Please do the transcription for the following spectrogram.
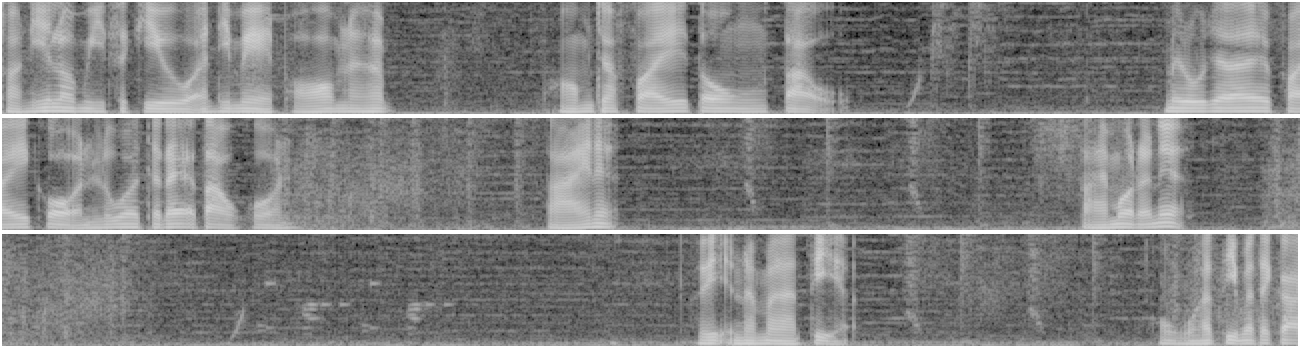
ตอนนี้เรามีสกิลแอนติเมตพร้อมนะครับ พร้อมจะไฟตรงเต่า ไม่รู้จะได้ไฟก่อนหรือว่าจะได้เต่าก่อน ตายเนี่ย ตายหมดแล้วเนี่ย เฮ้ยอันนั้นมันอาติอะโอ้โหอาติมาแต่ไกล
